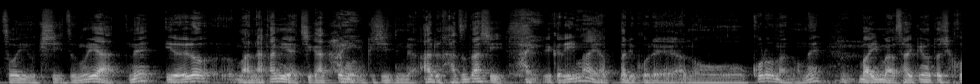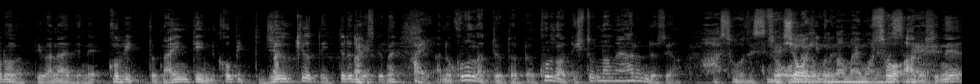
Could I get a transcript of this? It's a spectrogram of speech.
そういう浮き沈みやねいろいろ、まあ、中身は違っても浮き沈みはあるはずだし、はい。それから今やっぱりこれあのコロナのね、まあ今最近私コロナって言わないでね COVID-19、COVID-19 って言ってるんですけどね、はい。はい。あのコロナって言うとやっぱりコロナって人の名前あるんですよ。あそうですね。商品の名前もありますね。そうあるしね。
